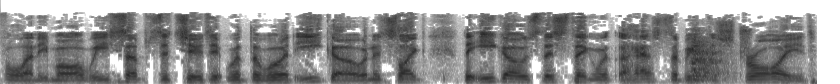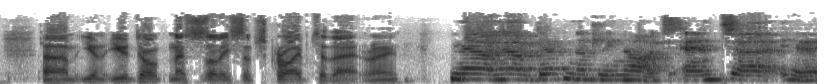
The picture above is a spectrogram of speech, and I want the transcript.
devil anymore. We substitute it with the word ego, and it's like the ego is this thing that has to be destroyed. Um, you you don't necessarily subscribe to that, right? No, no, definitely not. And uh,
